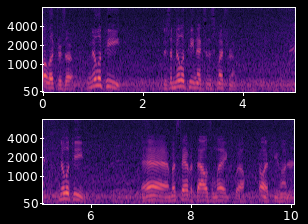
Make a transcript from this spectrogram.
Oh, look, there's a millipede. There's a millipede next to this mushroom. Millipede. Yeah, must have a thousand legs. Well, probably a few hundred.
